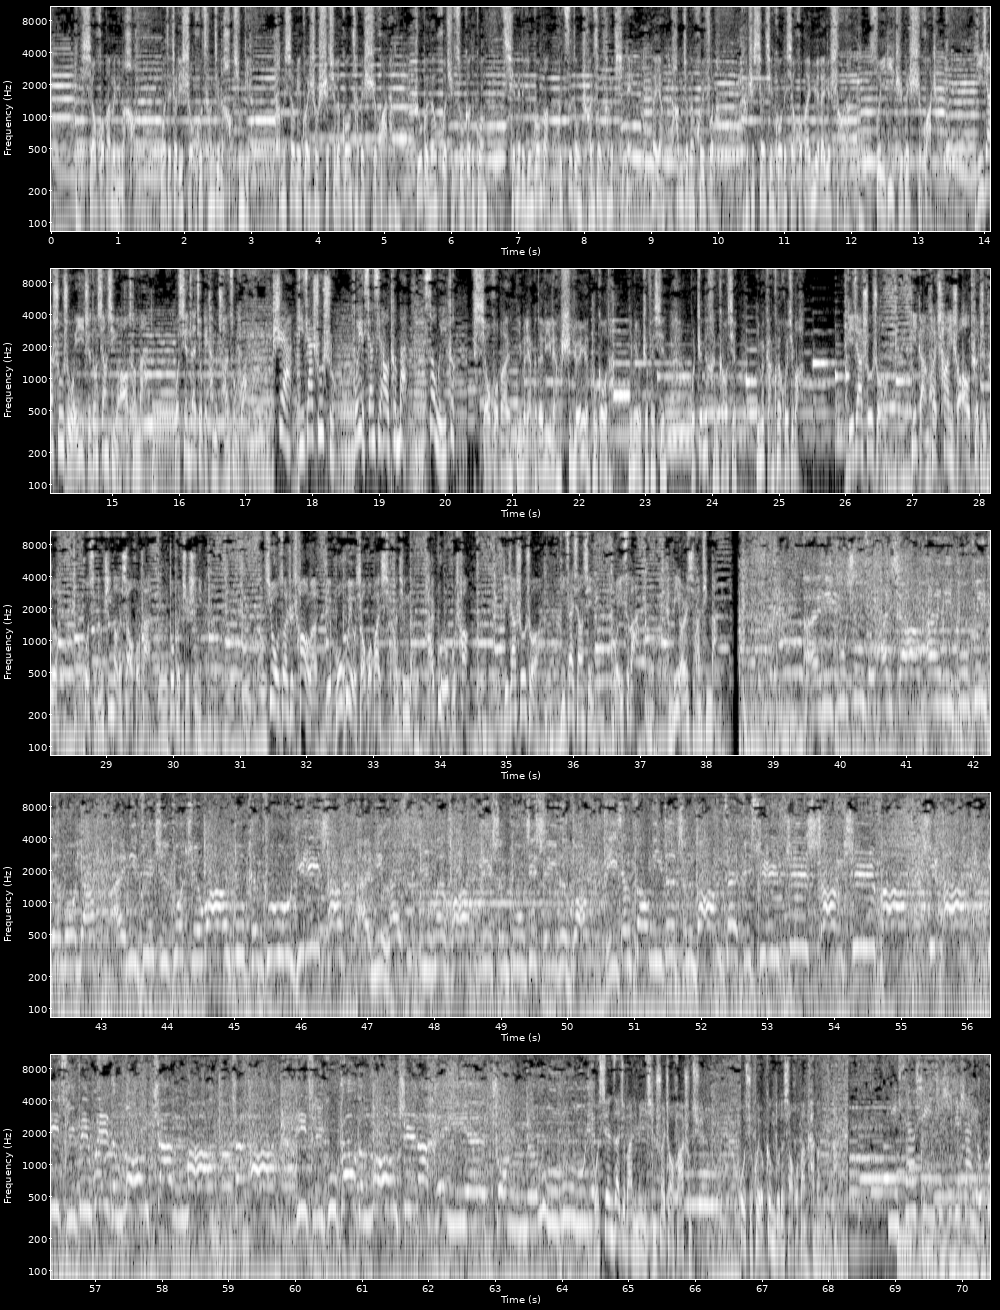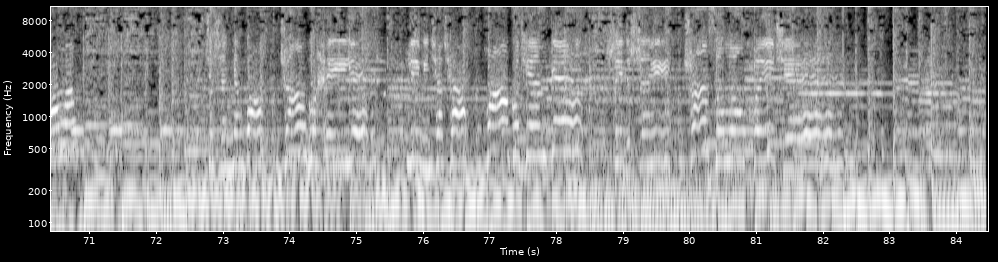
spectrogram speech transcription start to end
小伙伴们，你们好，我在这里守护曾经的好兄弟。他们消灭怪兽失去了光才被石化的。如果能获取足够的光，前面的荧光棒会自动传送他们体内，那样他们就能恢复了。可是相信光的小伙伴越来越少了，所以一直被石化着。迪迦叔叔，我一直都相信有奥特曼，我现在就给他们传送光。是啊，迪迦叔叔，我也相信奥特曼，算我一个。小伙伴，你们两个的力量是远远不够的，你们有这份心，我真的很高兴。你们赶快回去吧。迪迦叔叔，你赶快唱一首奥特之歌，或许能听到的小伙伴都会支持你们的。就算是唱了，也不会有小伙伴喜欢听的，还不如不唱。迪迦叔叔，你再相信我一次吧，肯定有人喜欢听的。爱你孤身走暗巷，爱你不跪的模样，爱你对峙过绝望，不肯哭一场。爱你来自于蛮荒，一生不借谁的光，你将造你的城邦，在废墟之上去吧，我现在就把你们以前帅照发出去，或许会有更多的小伙伴看到你们的。你相信这世界上有光吗？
